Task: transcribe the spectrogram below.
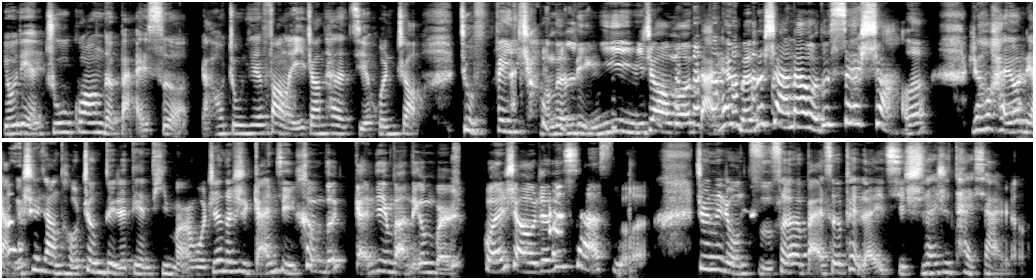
有点珠光的白色，然后中间放了一张他的结婚照，就非常的灵异，你知道吗？打开门的刹那，我都吓傻了。然后还有两个摄像头正对着电梯门，我真的是赶紧恨不得赶紧把那个门关上，我真的吓死了。就是那种紫色和白色配在一起，实在是太吓人了。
